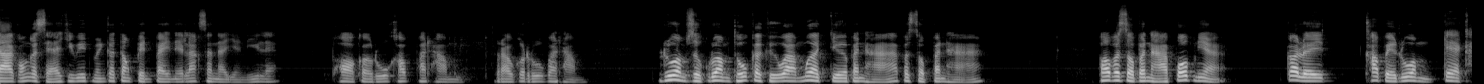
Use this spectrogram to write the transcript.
ดาของกระแสชีวิตมันก็ต้องเป็นไปในลักษณะอย่างนี้แหละ พ่อก็รู้เขาพระธรรม เราก็รู้พระธรรม ร่วมสุขร่วมทุกข์ก็คือว่าเมื่อเจอปัญหาประสบปัญหา พอประสบปัญหาปุ๊บเนี่ยก็เลยเข้าไปร่วมแก้ไข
